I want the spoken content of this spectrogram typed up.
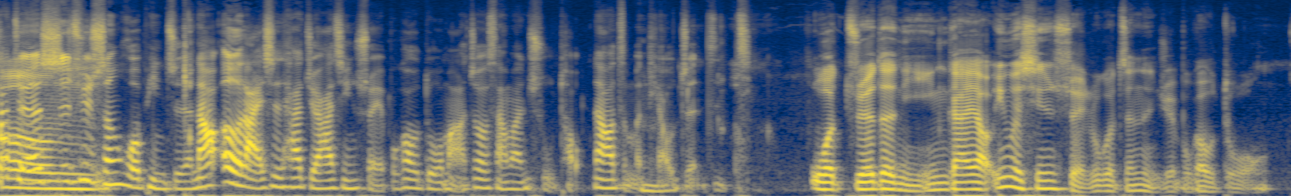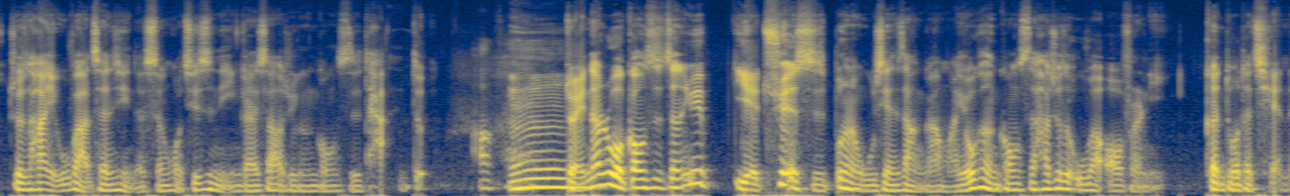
他觉得失去生活品质，然后二来是他觉得他薪水不够多嘛，只有三万出头，那要怎么调整自己？嗯我觉得你应该要，因为薪水如果真的你觉得不够多，就是他也无法撑起你的生活，其实你应该是要去跟公司谈的。OK，对。那如果公司真的，因为也确实不能无限上纲嘛，有可能公司他就是无法 offer 你更多的钱，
